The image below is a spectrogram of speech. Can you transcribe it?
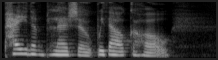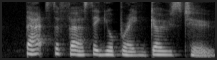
pain and pleasure with alcohol, that's the first thing your brain goes to.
